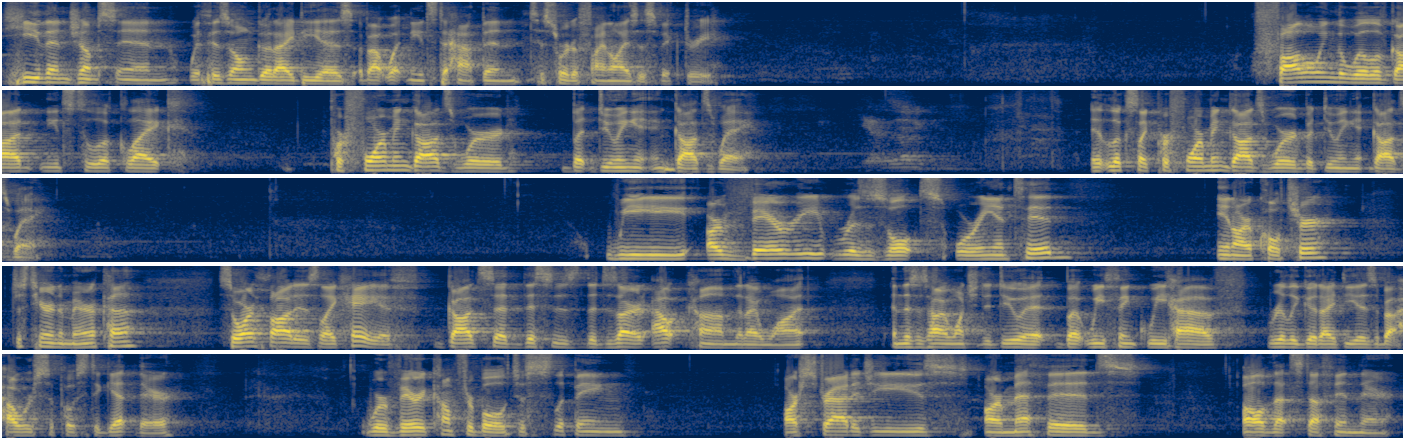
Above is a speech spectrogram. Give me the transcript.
he then jumps in with his own good ideas about what needs to happen to sort of finalize this victory. Following the will of God needs to look like performing God's word, but doing it in God's way. It looks like performing God's word, but doing it God's way. We are very results oriented in our culture, just here in America. So our thought is like, hey, if God said this is the desired outcome that I want, and this is how I want you to do it, but we think we have really good ideas about how we're supposed to get there, we're very comfortable just slipping our strategies, our methods, all of that stuff in there.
